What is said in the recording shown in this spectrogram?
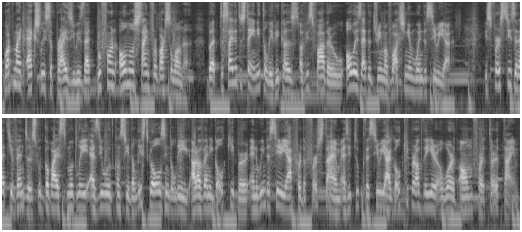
What might actually surprise you is that Buffon almost signed for Barcelona, but decided to stay in Italy because of his father who always had the dream of watching him win the Serie A. His first season at Juventus would go by smoothly as he would concede the least goals in the league out of any goalkeeper and win the Serie A for the first time as he took the Serie A Goalkeeper of the Year award home for a third time.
